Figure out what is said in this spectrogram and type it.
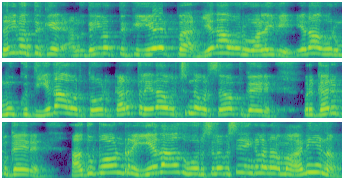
தெய்வத்துக்கு அந்த தெய்வத்துக்கு ஏற்ப ஏதாவது ஒரு வளைவி ஏதாவது ஒரு மூக்குத்தி ஏதாவது ஒரு தோடு கழுத்துல ஏதாவது ஒரு சின்ன ஒரு சிவப்பு கயிறு ஒரு கருப்பு கயிறு அது போன்ற ஏதாவது ஒரு சில விஷயங்களை நாம அணியணும்.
